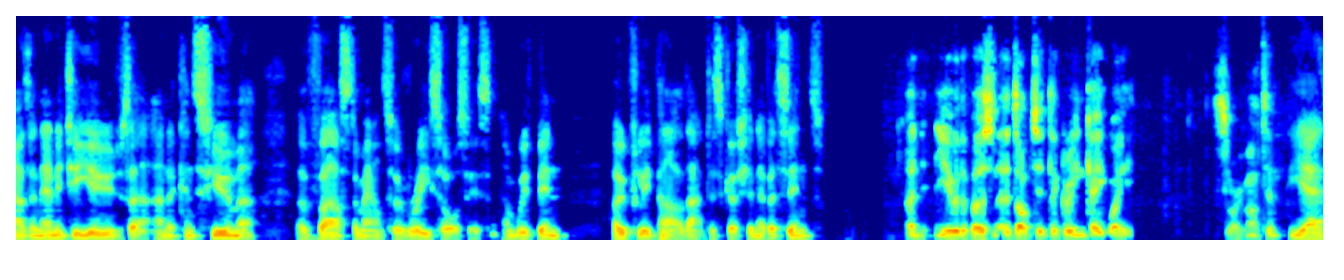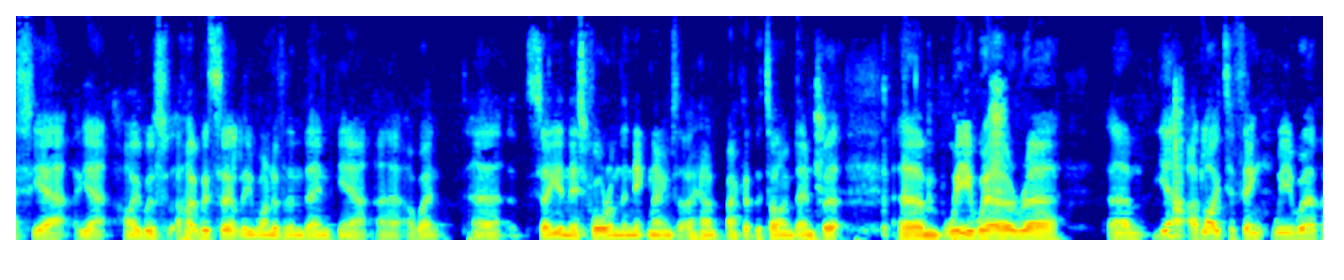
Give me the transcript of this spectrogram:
as an energy user and a consumer of vast amounts of resources. And we've been hopefully part of that discussion ever since. And you were the person that adopted the Green Gateway. Sorry, Martin. Yes, yeah, yeah. I was, I was certainly one of them. Then, yeah. Uh, I won't uh, say in this forum the nicknames that I had back at the time then, but um, we were, uh, um, yeah, I'd like to think we were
